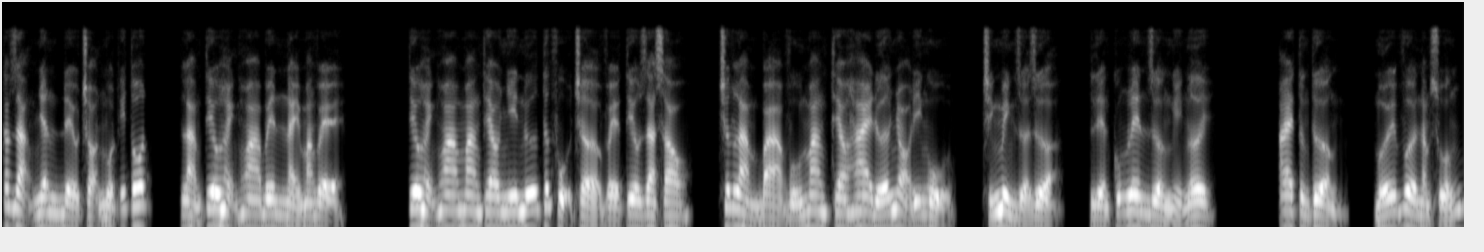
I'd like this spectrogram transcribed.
các dạng nhân đều chọn một ít tốt, làm tiêu hạnh hoa bên này mang về. Tiêu hạnh hoa mang theo nhi nữ tức phụ trở về tiêu ra sau, trước làm bà vú mang theo hai đứa nhỏ đi ngủ, chính mình rửa rửa, liền cũng lên giường nghỉ ngơi. Ai tưởng tưởng, mới vừa nằm xuống,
